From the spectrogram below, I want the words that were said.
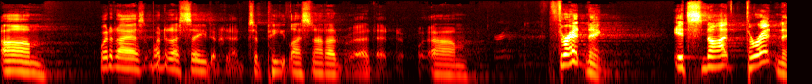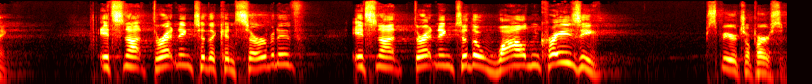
um, what, did I ask, what did I say to, to Pete last night? I, uh, um, threatening. It's not threatening. It's not threatening to the conservative. It's not threatening to the wild and crazy spiritual person.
